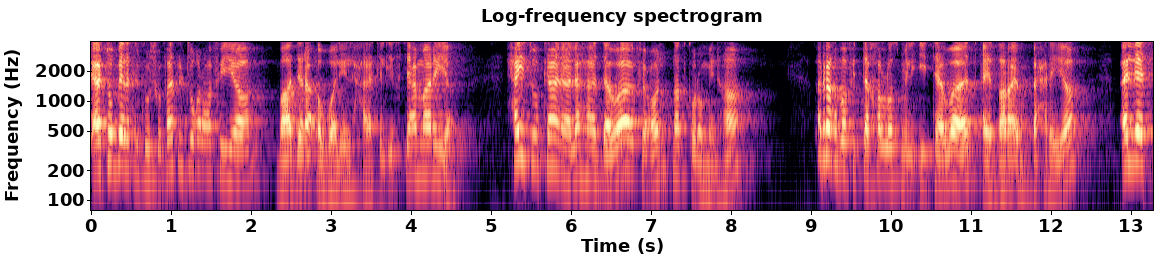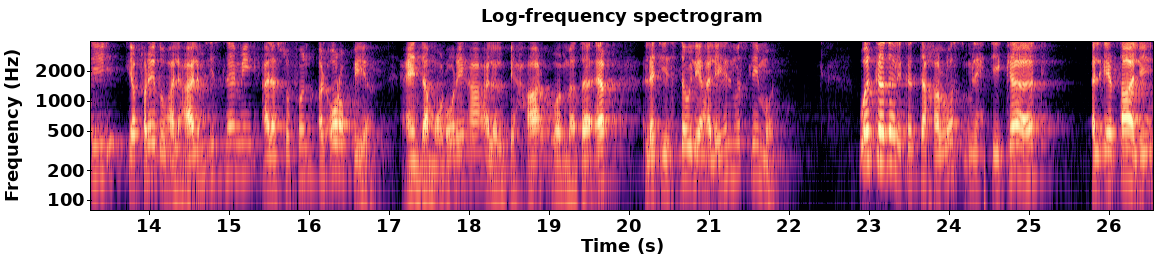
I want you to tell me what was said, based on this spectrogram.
اعتبرت الكشوفات الجغرافية بادرة أولية للحركة الاستعمارية حيث كان لها دوافع نذكر منها الرغبة في التخلص من الإيتاوات أي الضرائب البحرية التي يفرضها العالم الإسلامي على السفن الأوروبية عند مرورها على البحار والمضائق التي يستولي عليها المسلمون. وكذلك التخلص من الاحتكاك الإيطالي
